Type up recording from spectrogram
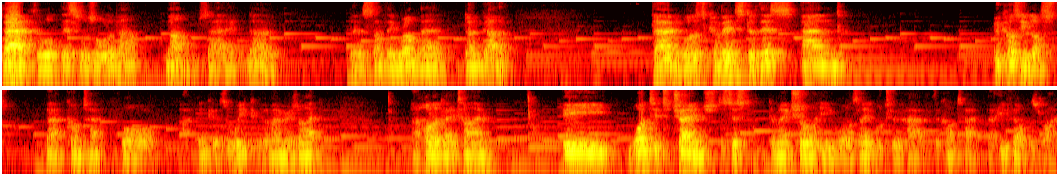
Dad thought this was all about mum saying, no, there's something wrong there, don't go. Dad was convinced of this and because he lost that contact for, I think it was a week, if memory is right, a holiday time, he wanted to change the system to make sure he was able to have the contact that he felt was right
